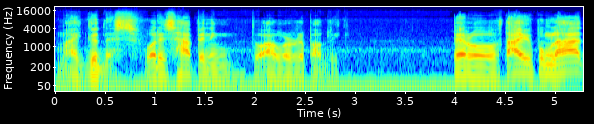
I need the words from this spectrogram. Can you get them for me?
My goodness, what is happening to our republic? Pero tayo pong lahat,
